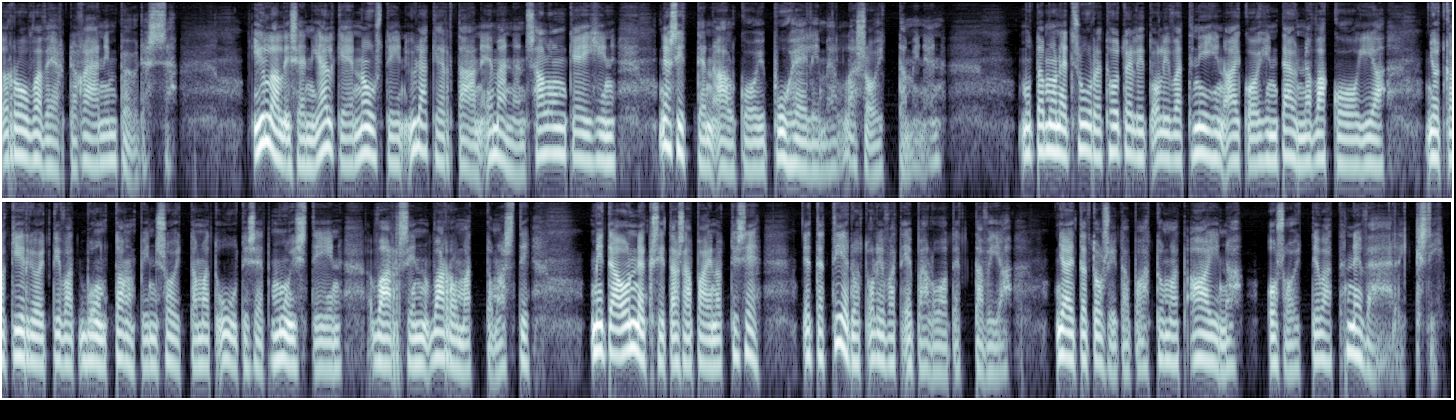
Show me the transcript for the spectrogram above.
rouva Verderäänin pöydässä. Illallisen jälkeen noustiin yläkertaan emännän salonkeihin ja sitten alkoi puhelimella soittaminen. Mutta monet suuret hotellit olivat niihin aikoihin täynnä vakooja, jotka kirjoittivat Bontampin soittamat uutiset muistiin varsin varomattomasti, mitä onneksi tasapainotti se, että tiedot olivat epäluotettavia ja että tositapahtumat aina osoittivat ne vääriksi.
